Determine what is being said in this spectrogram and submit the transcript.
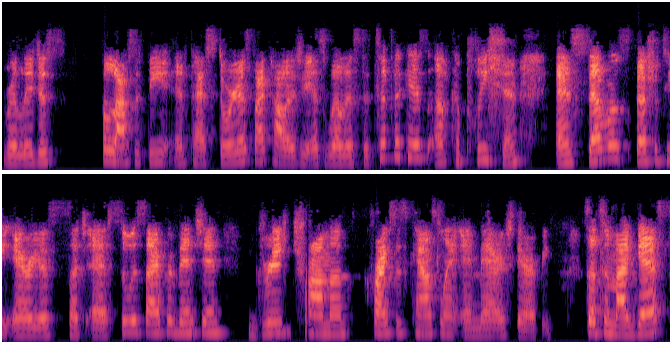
religious philosophy and pastoral psychology, as well as certificates of completion and several specialty areas such as suicide prevention, grief trauma, crisis counseling, and marriage therapy. So, to my guests,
